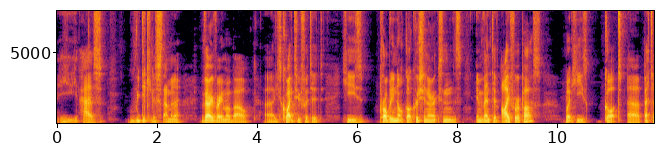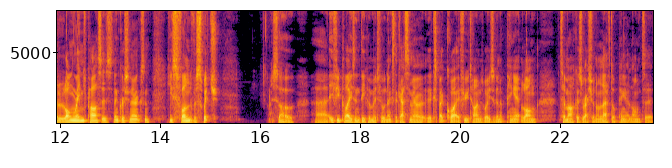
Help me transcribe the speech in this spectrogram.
He has ridiculous stamina, very, very mobile. Uh, he's quite two footed. He's probably not got Christian Eriksen's inventive eye for a pass, but he's got uh, better long range passes than Christian Eriksen. He's fond of a switch. So uh, if he plays in deeper midfield next to Casemiro, expect quite a few times where he's going to ping it long to Marcus Rashford on the left or ping it long to,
